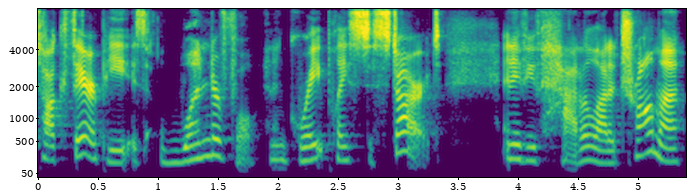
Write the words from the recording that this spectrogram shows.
talk therapy is wonderful and a great place to start. And if you've had a lot of trauma,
